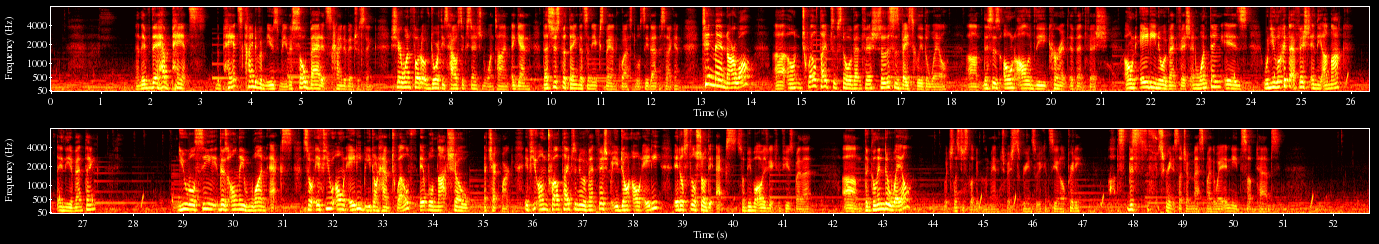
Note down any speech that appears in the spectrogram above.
And they they have pants. The pants kind of amuse me. They're so bad, it's kind of interesting. Share one photo of Dorothy's house extension one time. Again, that's just the thing that's in the expand quest. We'll see that in a second. Tin Man Narwhal. Uh, own 12 types of snow event fish. So this is basically the whale. Um, this is own all of the current event fish. Own 80 new event fish. And one thing is, when you look at that fish in the unlock, in the event thing, you will see there's only one X. So if you own 80 but you don't have 12, it will not show a check mark. If you own 12 types of new event fish but you don't own 80, it'll still show the X. So people always get confused by that. Um, the Glinda whale which let's just look at the manage fish screen so we can see it all pretty. Oh, this, this screen is such a mess, by the way. It needs sub-tabs.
